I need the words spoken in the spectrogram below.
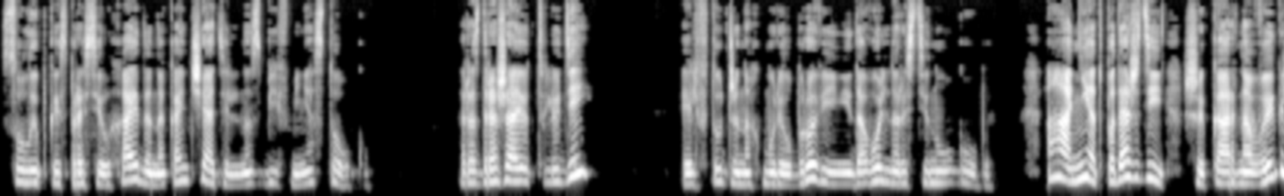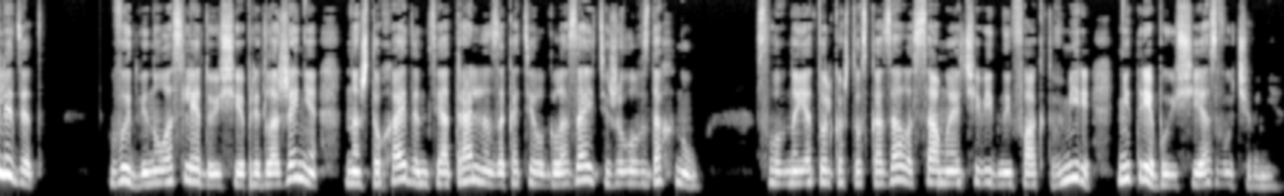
С улыбкой спросил Хайден, окончательно сбив меня с толку. «Раздражают людей?» Эльф тут же нахмурил брови и недовольно растянул губы. «А, нет, подожди, шикарно выглядят!» Выдвинула следующее предложение, на что Хайден театрально закатил глаза и тяжело вздохнул. Словно я только что сказала самый очевидный факт в мире, не требующий озвучивания.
